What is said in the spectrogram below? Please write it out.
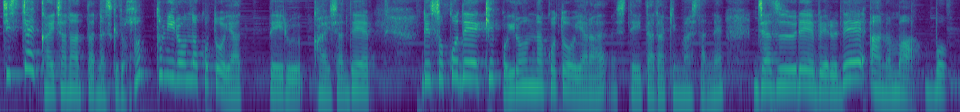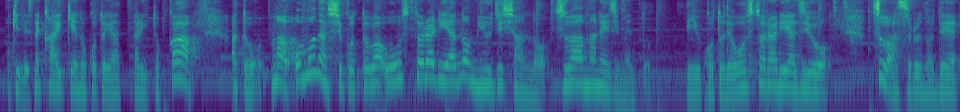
ちっちゃい会社だったんですけど本当にいろんなことをやっている会社ででそこで結構いろんなことをやらせていただきましたね。ジャズレーベルであのまあ簿記ですね。会計のことやったりとかあとまあ主な仕事はオーストラリアのミュージシャンのツアーマネジメントっていうことでオーストラリア中をツアーするので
